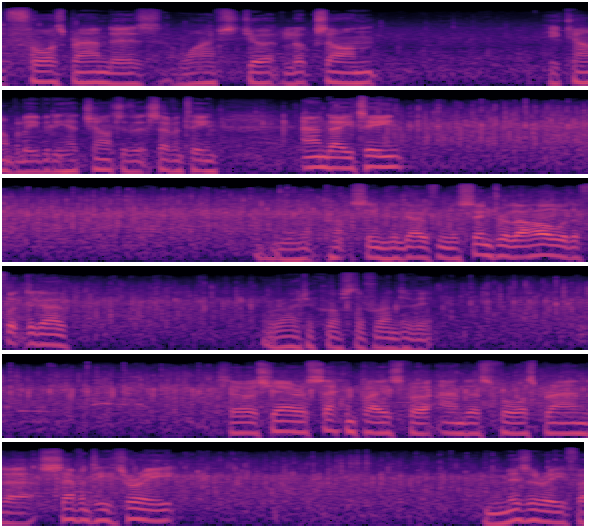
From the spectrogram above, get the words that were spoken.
Forsbrand as wife Stuart looks on. He can't believe it. He had chances at 17 and 18. Yeah, that putt seemed to go from the centre of the hole with a foot to go right across the front of it. So a share of second place for Anders Forsbrand, uh, 73. Misery for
